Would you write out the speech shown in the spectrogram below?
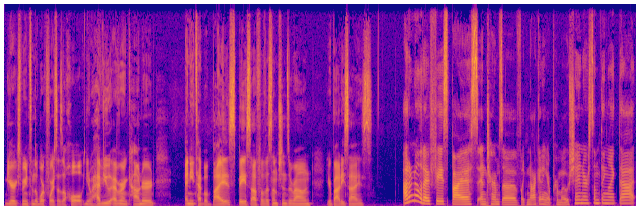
your experience in the workforce as a whole, you know, have you ever encountered any type of bias based off of assumptions around your body size? I don't know that I've faced bias in terms of like not getting a promotion or something like that,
